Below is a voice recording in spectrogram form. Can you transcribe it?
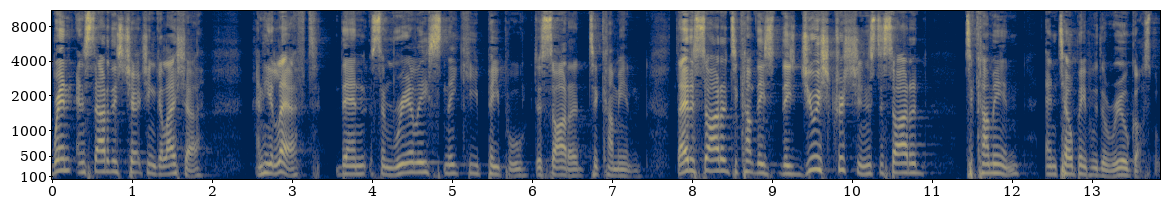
went and started this church in Galatia and he left, then some really sneaky people decided to come in. They decided to come, these, these Jewish Christians decided to come in and tell people the real gospel.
